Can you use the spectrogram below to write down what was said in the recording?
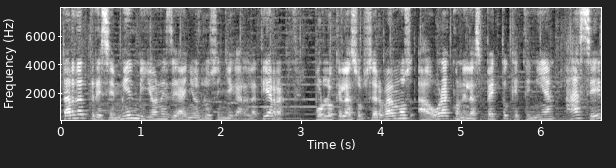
tarda 13 mil millones de años luz en llegar a la Tierra, por lo que las observamos ahora con el aspecto que tenían hace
